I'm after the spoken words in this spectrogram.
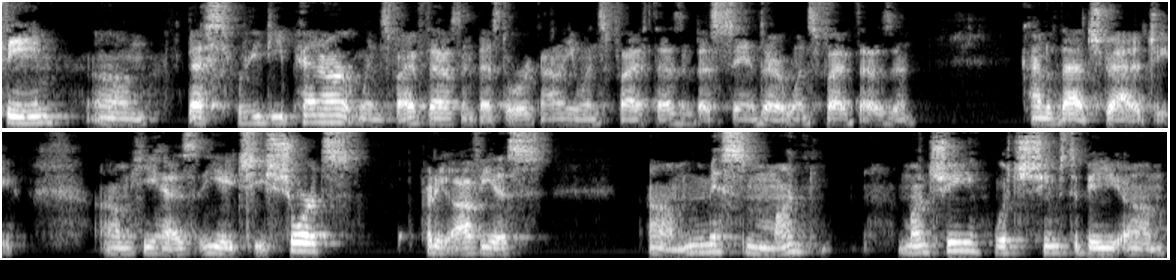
theme. Um, best 3D pen art wins 5,000. Best origami wins 5,000. Best sand art wins 5,000 kind of that strategy. Um, he has ZHC shorts, pretty obvious. Um, Miss Mun- Munchie, which seems to be um,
